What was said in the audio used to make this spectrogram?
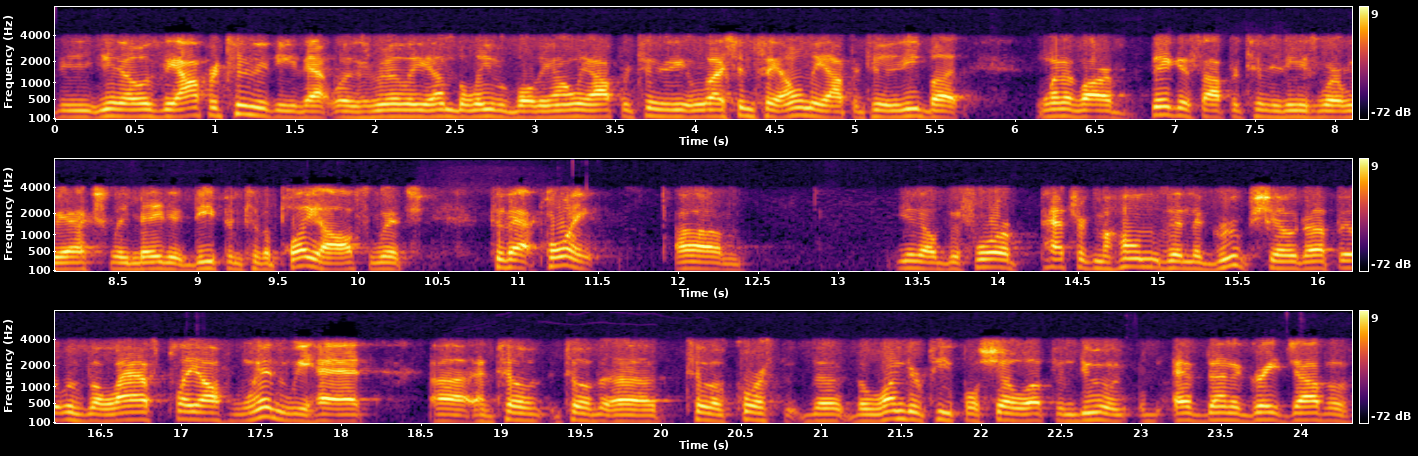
the you know it was the opportunity that was really unbelievable. The only opportunity, well, I shouldn't say only opportunity, but one of our biggest opportunities where we actually made it deep into the playoffs. Which, to that point, um, you know, before Patrick Mahomes and the group showed up, it was the last playoff win we had uh, until until the uh, till of course the the Wonder People show up and do have done a great job of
